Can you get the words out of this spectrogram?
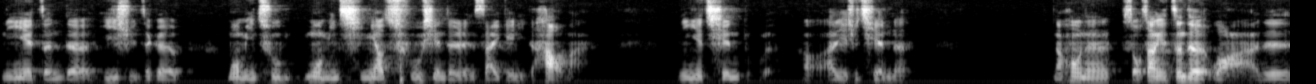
你也真的依循这个莫名出莫名其妙出现的人塞给你的号码，你也签赌了，好啊，也去签了，然后呢，手上也真的哇，这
